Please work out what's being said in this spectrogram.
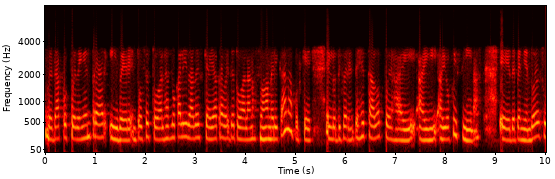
¿verdad? Pues pueden entrar y ver entonces todas las localidades que hay a través de toda la nación americana, porque en los diferentes estados pues hay, hay, hay oficinas, dependiendo de su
